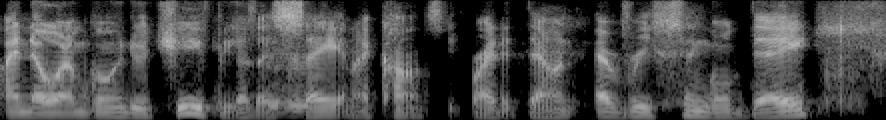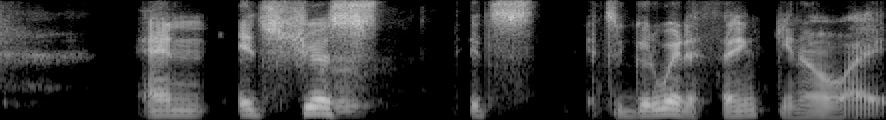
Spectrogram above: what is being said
I know what I'm going to achieve because I Mhm. say it and I constantly write it down every single day. And it's just it's it's a good way to think, you know. I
